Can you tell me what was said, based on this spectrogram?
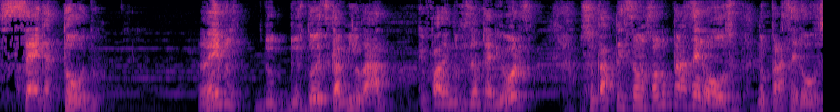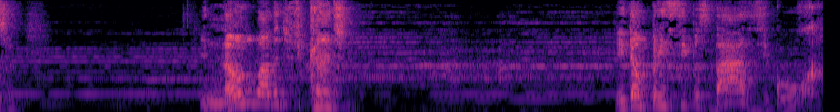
cega todo. Lembra do, dos dois caminhos lá que eu falei nos vídeos anteriores, senhor está pensando só no prazeroso, no prazeroso. E não no lado edificante. Então, princípios básicos.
